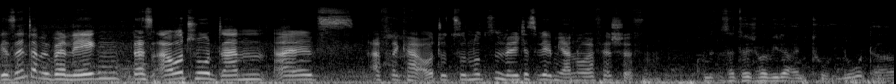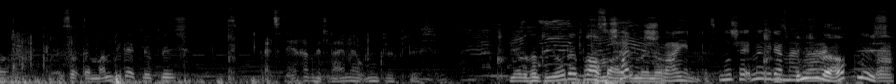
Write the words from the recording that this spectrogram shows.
Wir sind am Überlegen, das Auto dann als Afrika-Auto zu nutzen, welches wir im Januar verschiffen. Und es ist natürlich mal wieder ein Toyota. Da ist auch der Mann wieder glücklich. Als wäre er mit Leila unglücklich. Ja, aber so ein Toyota brauchen wir Das ist halt immer noch. Schwein. Das muss ich ja immer wieder Das mal bin ich sagen. überhaupt nicht. Doch.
